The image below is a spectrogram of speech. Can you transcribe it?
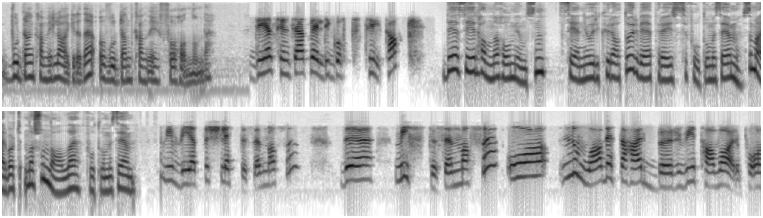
hvordan kan vi lagre det, og hvordan kan vi få hånd om det. Det syns jeg er et veldig godt tiltak. Det sier Hanne Holm Johnsen, seniorkurator ved Prøys fotomuseum, som er vårt nasjonale fotomuseum. Vi vet det slettes en masse. Det mistes en masse. Og noe av dette her bør vi ta vare på.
